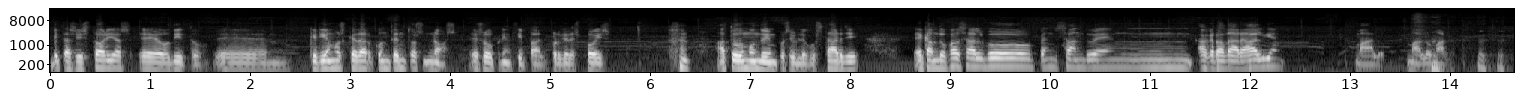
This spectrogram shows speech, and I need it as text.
moitas historias e o dito. Eh, queríamos quedar contentos nós, eso é o principal, porque despois a todo mundo é imposible gustarlle. E cando faz algo pensando en agradar a alguén, malo, malo, malo.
